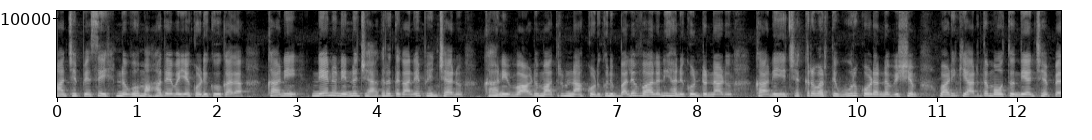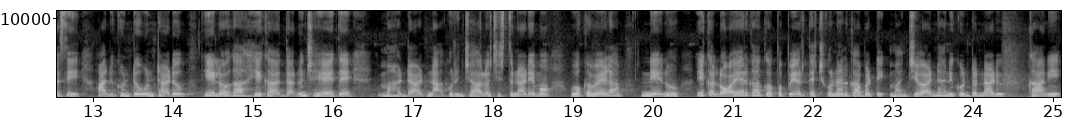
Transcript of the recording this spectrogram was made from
అని చెప్పేసి నువ్వు మహాదేవయ్య కొడుకు కదా. కానీ నేను నిన్ను జాగ్రత్తగానే పెంచాను. కానీ వాడు మాత్రం నా కొడుకుని బలివ్వాలని అనుకుంటున్నాడు. కానీ ఈ చక్రవర్తి ఊరుకోడన్న విషయం వాడికి అర్థమవుతుంది అని చెప్పేసి అనుకుంటూ ఉంటాడు. ఈలోగా ఇక ధనుంజయ అయితే మా డాడ్ నా గురించి ఆలోచిస్తున్నాడేమో. ఒకవేళ నేను ఇక లాయర్గా గొప్ప పేరు తెచ్చుకున్నాను కాబట్టి మంచివాడిని అనుకుంటున్నాడు. కానీ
